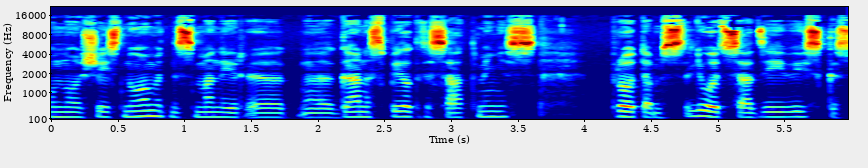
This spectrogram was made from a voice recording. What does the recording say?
Un no šīs nometnes man ir uh, gana spilgtas atmiņas, protams, ļoti sadzīviskas,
